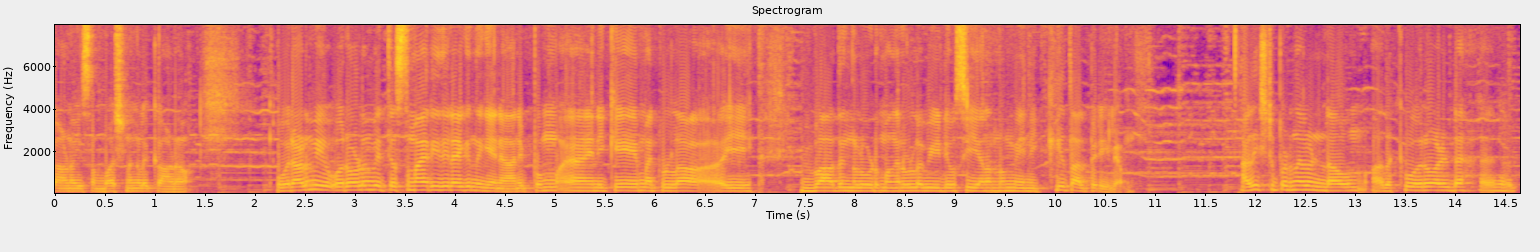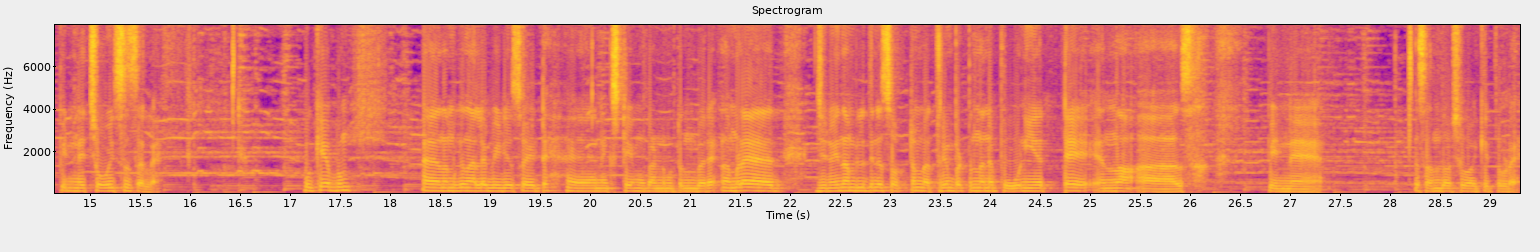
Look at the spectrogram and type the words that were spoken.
കാണുക ഈ സംഭാഷണങ്ങൾ കാണുക. ഒരാളും ഒരാളും വ്യത്യസ്തമായ രീതിയിലായിരിക്കും നീങ്ങിയ ഞാനിപ്പം എനിക്ക് മറ്റുള്ള ഈ വിവാദങ്ങളോടും അങ്ങനെയുള്ള വീഡിയോസ് ചെയ്യാനൊന്നും എനിക്ക് താല്പര്യമില്ല. അത് ഇഷ്ടപ്പെടുന്നവരുണ്ടാവും. അതൊക്കെ ഓരോ ആളുടെ പിന്നെ ചോയ്സസ് അല്ലേ? ഓക്കെ അപ്പം നമുക്ക് നല്ല വീഡിയോസുമായിട്ട് നെക്സ്റ്റ് ടൈം കണ്ടുമുട്ടുന്നത് വരെ. നമ്മുടെ ജുനൈദ് അമ്പലത്തിന്റെ സ്വപ്നം എത്രയും പെട്ടെന്ന് തന്നെ പൂണിയട്ടെ എന്ന പിന്നെ സന്തോഷവാക്യത്തോടെ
